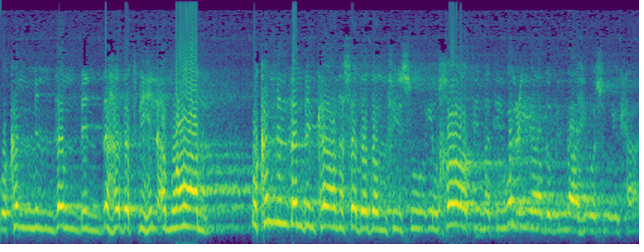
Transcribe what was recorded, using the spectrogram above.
وكم من ذنب ذهبت به الأموال؟ وكم من ذنب كان سببا في سوء الخاتمة والعياذ بالله وسوء الحال؟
